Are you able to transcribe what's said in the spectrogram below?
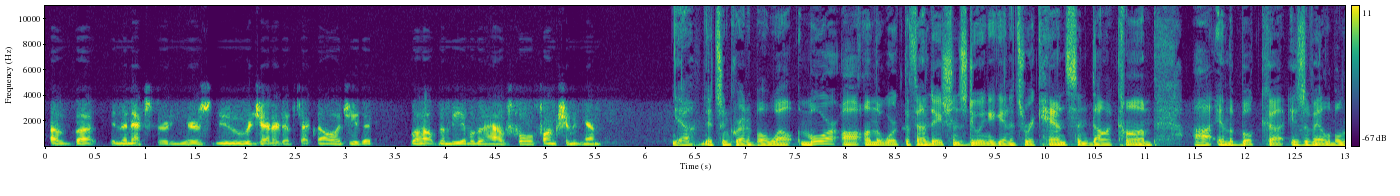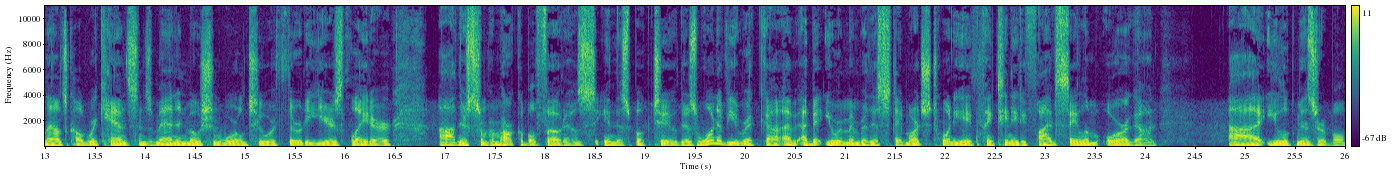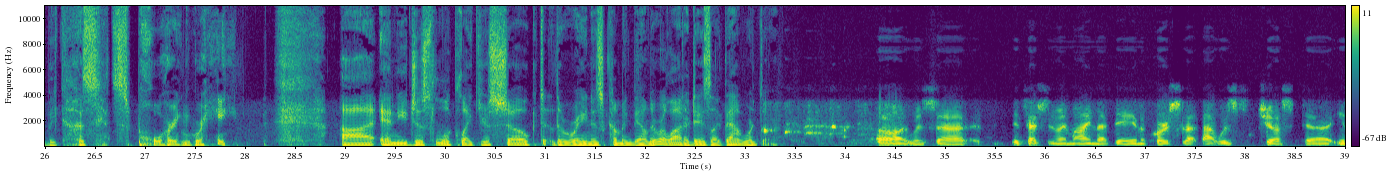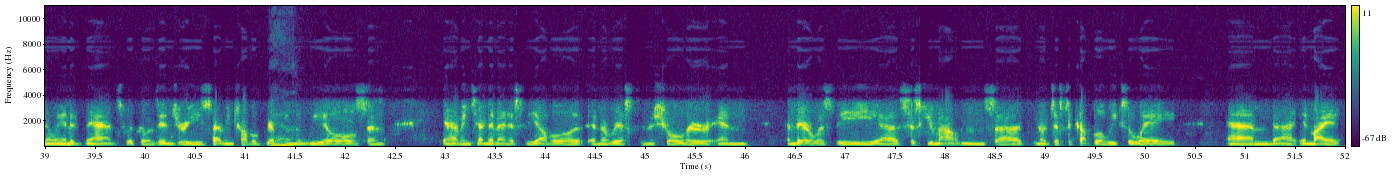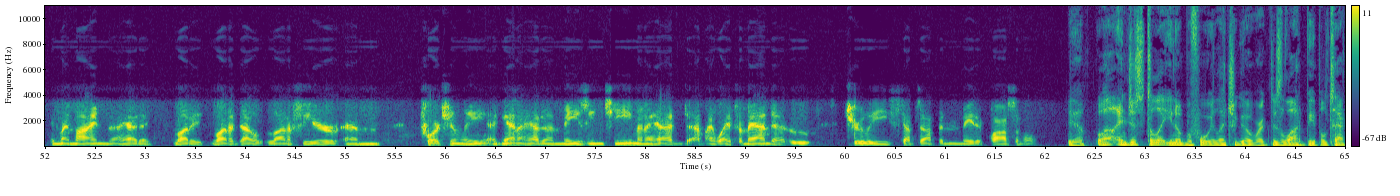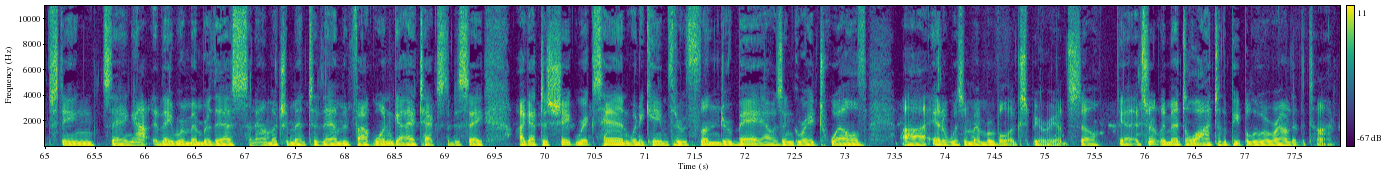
of uh, in the next 30 years new regenerative technology that will help them be able to have full function again. Yeah, it's incredible. Well, more uh, on the work the foundation's doing. Again, it's rickhansen.com. Uh, and the book uh, is available now. It's called Rick Hansen's Man in Motion World Tour 30 Years Later. Uh, there's some remarkable photos in this book, too. There's one of you, Rick, uh, I, I, bet you remember this day, March 28th, 1985, Salem, Oregon. Uh, you look miserable because it's pouring rain uh, and you just look like you're soaked. The rain is coming down. There were a lot of days like that, weren't there? Oh, it was. Uh, it's etched in my mind that day, and of course that that was just uh, you know in advance with those injuries, having trouble gripping yeah. the wheels, and you know, having tendonitis of the elbow and the wrist and the shoulder, and and there was the uh, Siskiyou Mountains, uh, you know, just a couple of weeks away. And uh, in my in my mind, I had a lot of lot of doubt, a lot of fear, and fortunately, again, I had an amazing team, and I had uh, my wife Amanda, who truly stepped up and made it possible. Yeah. Well, and just to let you know before we let you go, Rick, there's a lot of people texting saying how they remember this and how much it meant to them. In fact, one guy texted to say, I got to shake Rick's hand when he came through Thunder Bay. I was in grade 12, uh, and it was a memorable experience. So, yeah, it certainly meant a lot to the people who were around at the time.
